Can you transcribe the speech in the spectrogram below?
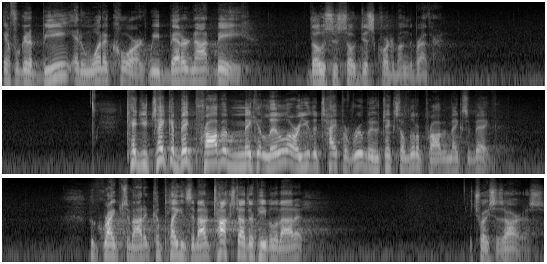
If we're going to be in one accord, we better not be those who sow discord among the brethren. Can you take a big problem and make it little, or are you the type of Reuben who takes a little problem and makes it big? Who gripes about it, complains about it, talks to other people about it? The choice is ours.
